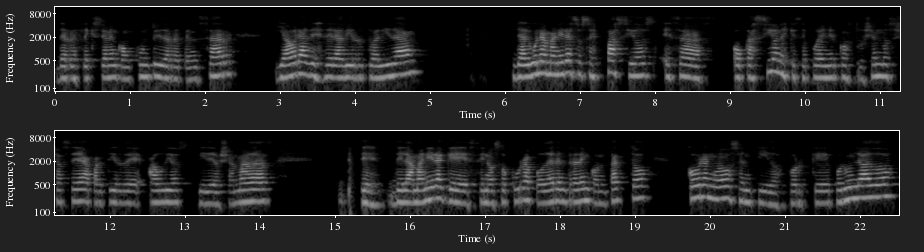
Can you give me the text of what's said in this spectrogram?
de reflexión en conjunto y de repensar, y ahora desde la virtualidad, de alguna manera esos espacios, esas ocasiones que se pueden ir construyendo, ya sea a partir de audios, videollamadas, de, de la manera que se nos ocurra poder entrar en contacto, cobran nuevos sentidos, porque por un lado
